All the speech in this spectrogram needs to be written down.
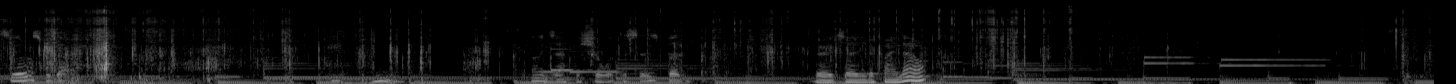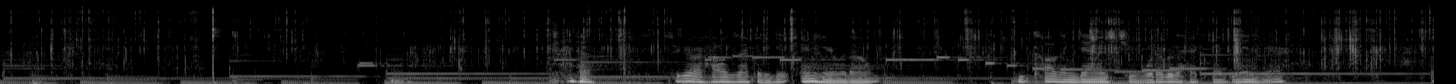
see what else we got. Hmm. Not exactly sure what this is, but very excited to find out. Figure out how exactly to get in here without causing damage to whatever the heck might be in here. I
